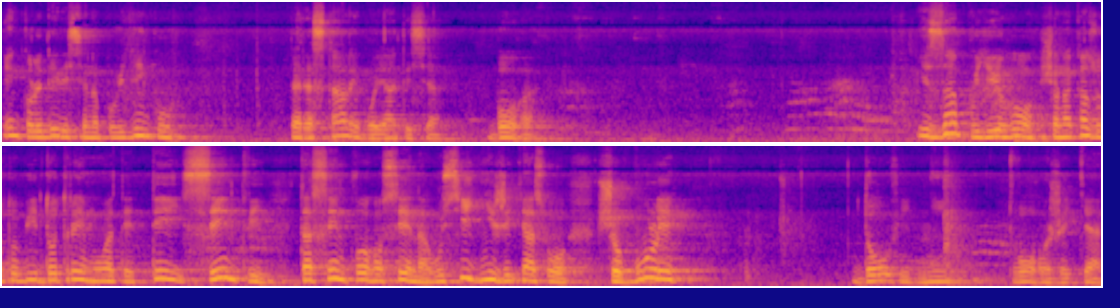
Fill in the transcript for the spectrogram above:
Інколи дивишся на поведінку, перестали боятися Бога. І заповіді Його, що наказу тобі дотримувати ти, син твій та син твого сина, усі дні життя свого, щоб були довгі дні твого життя.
